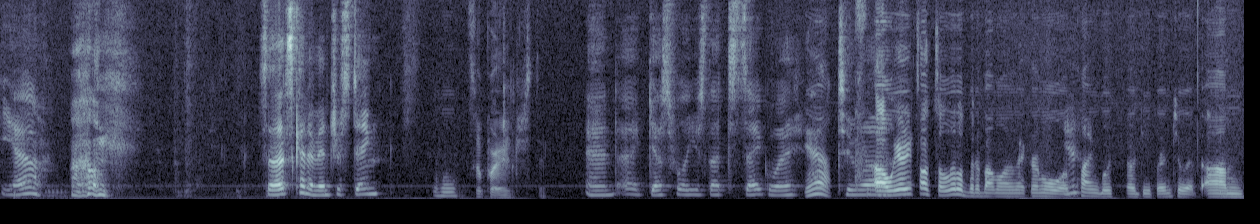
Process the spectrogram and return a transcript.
Yeah. Um, so that's kind of interesting, Super interesting. And I guess we'll use that to segue Yeah. to. Uh, Uh, we already talked a little bit about Mario Maker, and we're Yeah. playing, we'll go deeper into it. Um,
